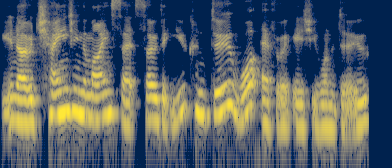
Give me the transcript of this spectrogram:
You know, changing the mindset so that you can do whatever it is you want to do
